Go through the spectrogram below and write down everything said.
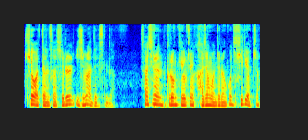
키워왔다는 사실을 잊으면 안 되겠습니다. 사실은 그런 계열 중에 가장 먼저 나온 건 시리였죠.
